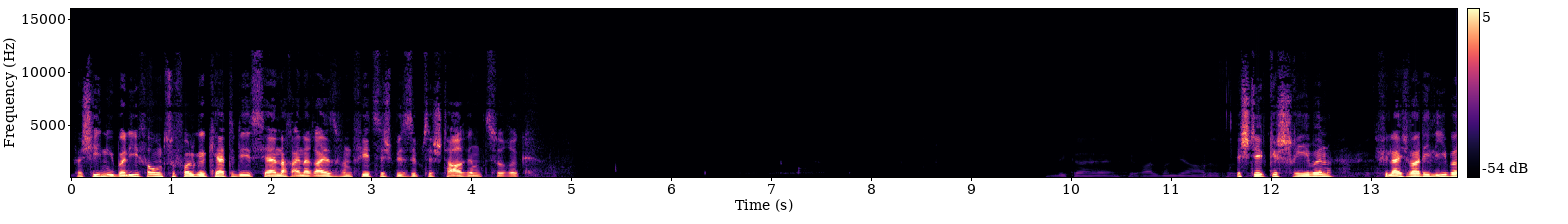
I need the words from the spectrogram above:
Verschiedene Überlieferungen zufolge kehrte dieses Heer nach einer Reise von 40 bis 70 Tagen zurück. Es steht geschrieben, Vielleicht war die Liebe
